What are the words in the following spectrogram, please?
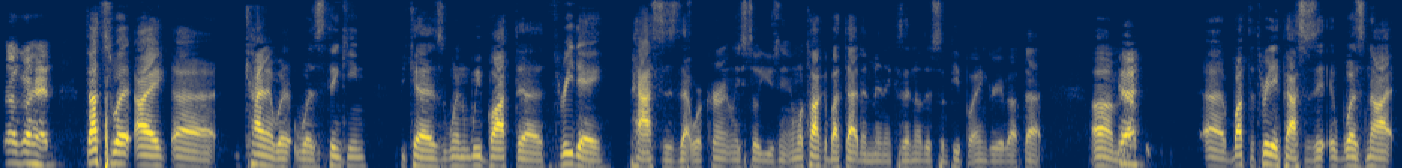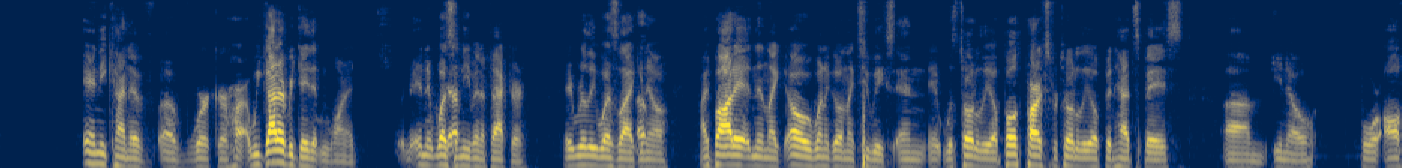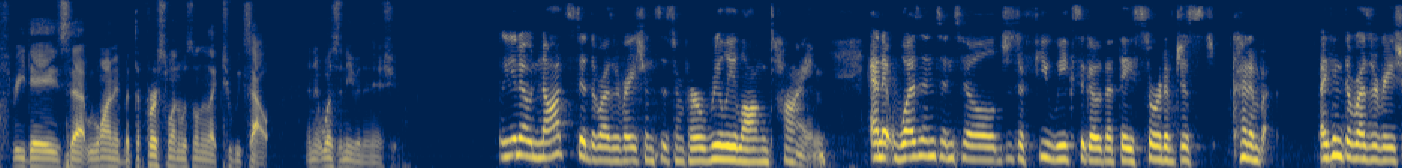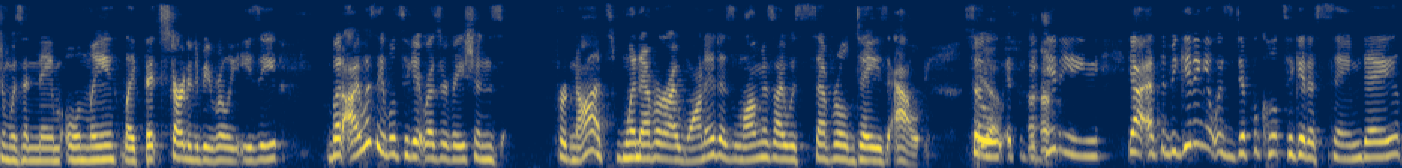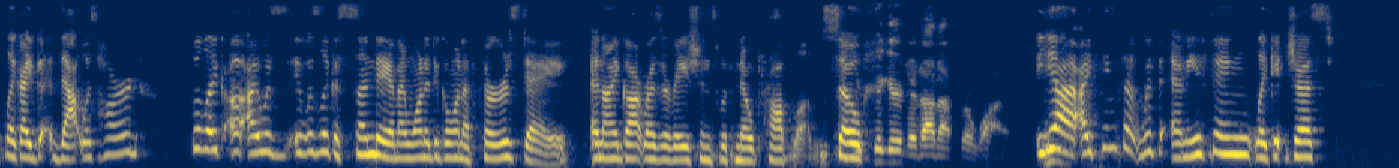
Oh, go ahead. that's what I uh, kind of w- was thinking because when we bought the three day passes that we're currently still using, and we'll talk about that in a minute because I know there's some people angry about that. Um, Yeah. uh, bought the three day passes, it, it was not any kind of, of work or hard. We got every day that we wanted, and it wasn't Yep. even a factor. It really was like, you know, I bought it and then like, oh, we want to go in like two weeks, and it was totally both parks were totally open, had space, um, you know, for all three days that we wanted. But the first one was only like two weeks out, and it wasn't even an issue. you know, Knott's did the reservation system for a really long time. And it wasn't until just a few weeks ago that they sort of just kind of, I think the reservation was in name only, like that started to be really easy. But I was able to get reservations for Knott's whenever I wanted as long as I was several days out. So Yes. at the beginning, yeah, at the beginning it was difficult to get a same day. Like I, that was hard. But like uh, I was, it was like a Sunday and I wanted to go on a Thursday and I got reservations with no problem. So you figured it out after a while. yeah, I think that with anything, like it just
